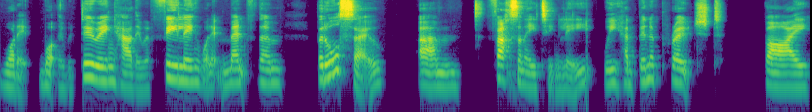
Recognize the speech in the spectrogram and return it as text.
what it what they were doing, how they were feeling, what it meant for them. But also, um, fascinatingly, we had been approached by,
